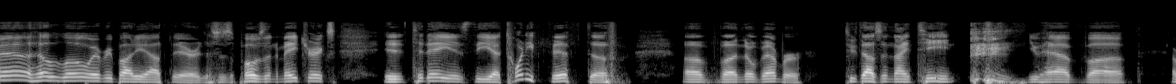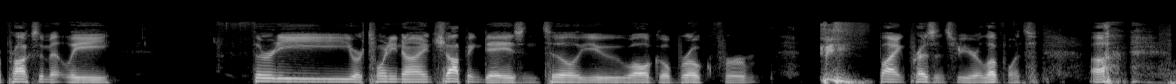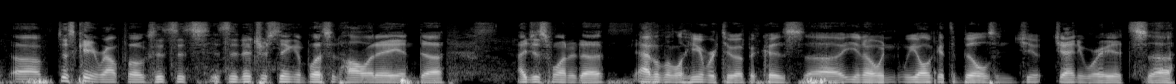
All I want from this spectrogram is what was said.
Well, hello everybody out there. This is Opposing the Matrix. It, today is the uh, 25th of of uh, November 2019. you have uh, approximately 30 or 29 shopping days until you all go broke for buying presents for your loved ones. Uh, uh, just kidding around, folks. It's it's it's an interesting and blessed holiday, and uh, I just wanted to add a little humor to it because uh, you know when we all get the bills in January, it's uh,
